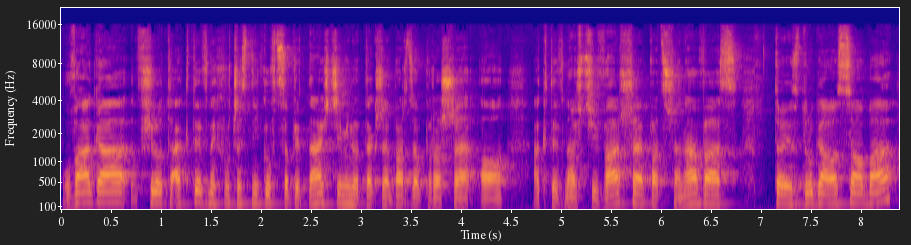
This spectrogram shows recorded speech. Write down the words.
Uwaga, wśród aktywnych uczestników co 15 minut, także bardzo proszę o aktywności Wasze. Patrzę na Was. To jest druga osoba.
